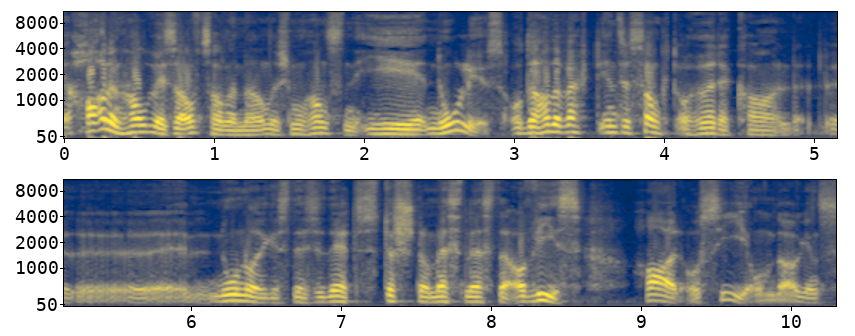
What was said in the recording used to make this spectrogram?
har en halvveis avtale med Anders Moe Hansen i Nordlys. Og det hadde vært interessant å høre hva eh, Nord-Norges desidert største og mest leste avis har å si om dagens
